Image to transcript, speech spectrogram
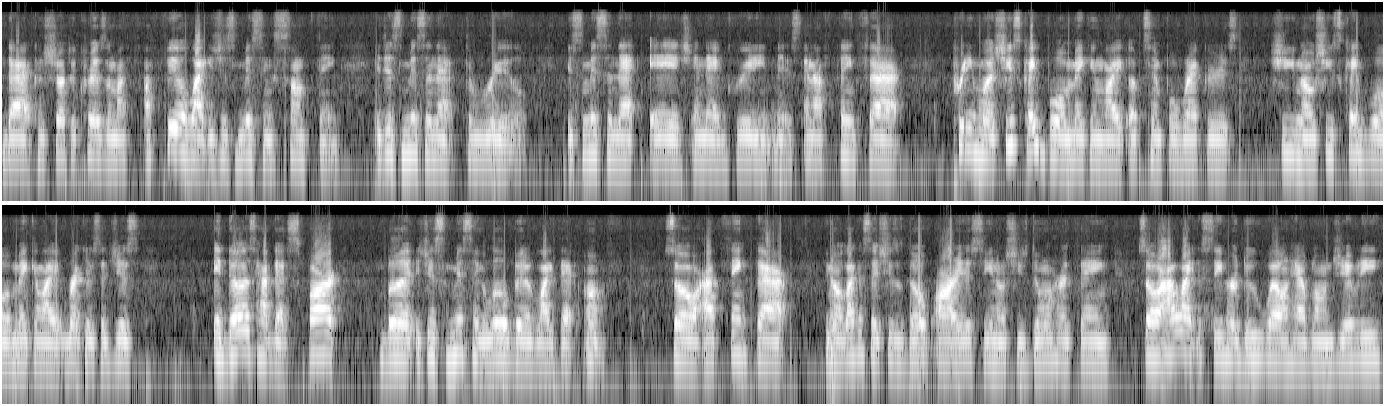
that constructive criticism, I, I feel like it's just missing something. It's just missing that thrill. It's missing that edge and that grittiness. And I think that pretty much she's capable of making like up-tempo records. She, you know, she's capable of making like records that just, it does have that spark, but it's just missing a little bit of like that umph. So I think that you know, like I said, she's a dope artist. You know, she's doing her thing. So I like to see her do well and have longevity,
